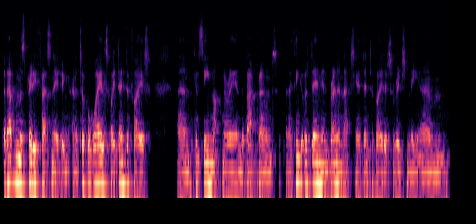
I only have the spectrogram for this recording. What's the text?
But that one was pretty fascinating and it took a while to identify it. Um, you can see Knocknarea in the background, but I think it was Damien Brennan actually identified it originally um,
